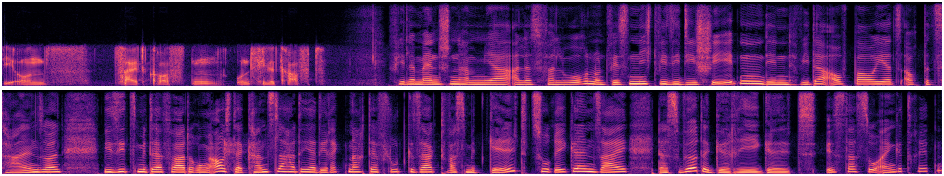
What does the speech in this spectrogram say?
die uns Zeit kosten und viel Kraft. Viele Menschen haben ja alles verloren und wissen nicht, wie sie die Schäden, den Wiederaufbau jetzt auch bezahlen sollen. Wie sieht es mit der Förderung aus? Der Kanzler hatte ja direkt nach der Flut gesagt, was mit Geld zu regeln sei, das würde geregelt. Ist das so eingetreten?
